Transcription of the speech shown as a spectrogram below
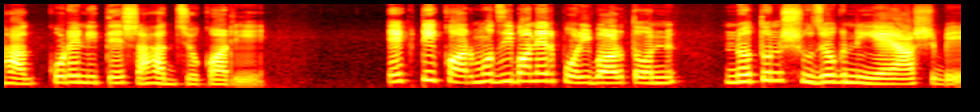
ভাগ করে নিতে সাহায্য করে। একটি কর্মজীবনের পরিবর্তন নতুন সুযোগ নিয়ে আসবে।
